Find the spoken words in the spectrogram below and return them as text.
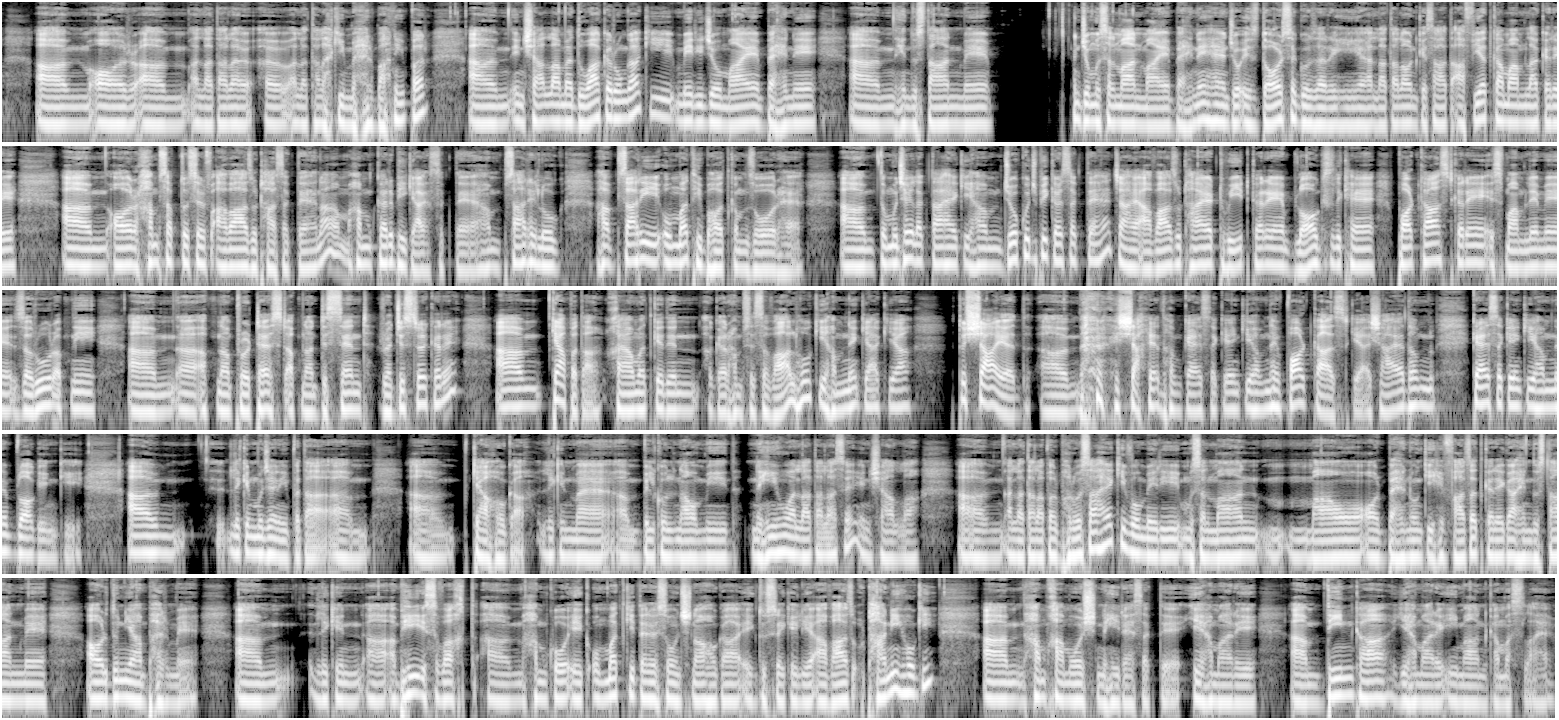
और अल्लाह ताला अल्लाह ताला की मेहरबानी पर। इन मैं दुआ करूँगा कि मेरी जो माएँ, बहनें हिंदुस्तान में जो मुसलमान माएँ बहनें हैं, जो इस दौर से गुज़र रही हैं, अल्लाह ताला उनके साथ आफ़ियत का मामला करे। और हम सब तो सिर्फ़ आवाज़ उठा सकते हैं ना, हम कर भी क्या सकते हैं? हम सारे लोग हम सारी उम्मत ही बहुत कमज़ोर है। तो मुझे लगता है कि हम जो कुछ भी कर सकते हैं, चाहे आवाज़ उठाएँ, ट्वीट करें, ब्लॉग्स लिखें, पॉडकास्ट करें, इस मामले में ज़रूर अपनी अपना प्रोटेस्ट अपना डिसेंट रजिस्टर करें। क्या पता, क़यामत के दिन अगर हमसे सवाल हो कि हमने क्या किया तो शायद शायद हम कह सकें कि हमने पॉडकास्ट किया, शायद हम कह सकें कि हमने ब्लॉगिंग की। लेकिन मुझे नहीं पता क्या होगा। लेकिन मैं बिल्कुल नाउमीद नहीं हूँ अल्लाह ताला से इन अल्लाह ताला पर भरोसा है कि वो मेरी मुसलमान माओं और बहनों की हिफाजत करेगा हिंदुस्तान में और दुनिया भर में। लेकिन अभी इस वक्त हमको एक उम्मत की तरह सोचना होगा, एक दूसरे के लिए आवाज़ उठानी होगी। हम खामोश नहीं रह सकते। ये हमारे दीन का, ये हमारे ईमान का मसला है।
